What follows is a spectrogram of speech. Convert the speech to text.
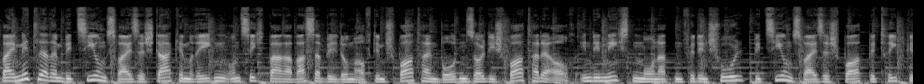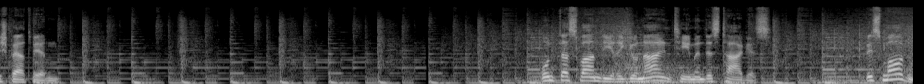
Bei mittlerem bzw. starkem Regen und sichtbarer Wasserbildung auf dem Sporthallenboden soll die Sporthalle auch in den nächsten Monaten für den Schul- bzw. Sportbetrieb gesperrt werden. Und das waren die regionalen Themen des Tages. Bis morgen!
